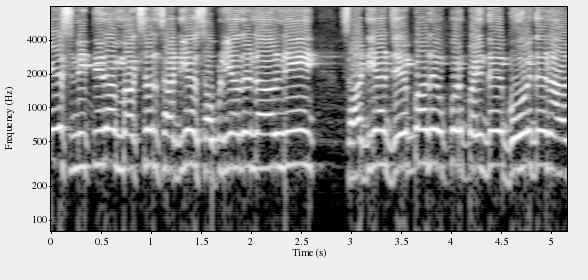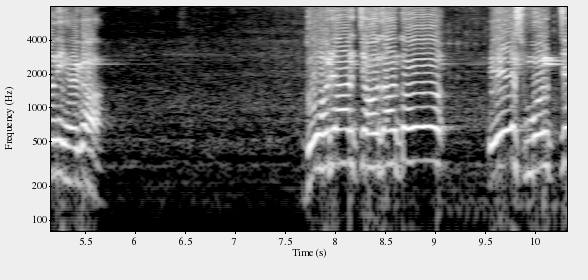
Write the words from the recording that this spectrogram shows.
ਇਸ ਨੀਤੀ ਦਾ ਮਕਸਦ ਸਾਡੀਆਂ ਸਪਲੀਆਂ ਦੇ ਨਾਲ ਨਹੀਂ, ਸਾਡੀਆਂ ਜੇਬਾਂ ਦੇ ਉੱਪਰ ਪੈਂਦੇ ਬੋਝ ਦੇ ਨਾਲ ਨਹੀਂ ਹੈਗਾ। 2014 ਤੋਂ ਇਸ ਮੁਲਕ 'ਚ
